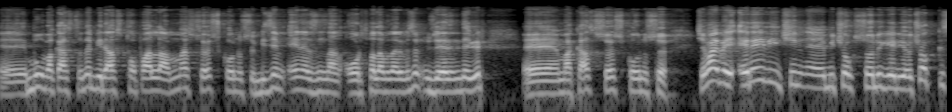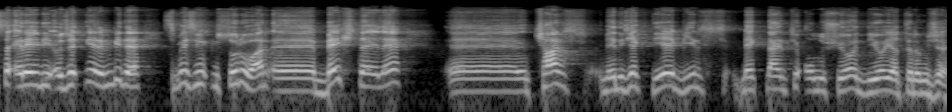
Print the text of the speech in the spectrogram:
e, bu makasta da biraz toparlanma söz konusu. Bizim en azından ortalamalarımızın üzerinde bir e, makas söz konusu. Cemal Bey Ereğli için e, birçok soru geliyor. Çok kısa Ereğli'yi özetleyelim. Bir de spesifik bir soru var. E, 5 TL e, kar verecek diye bir beklenti oluşuyor diyor yatırımcı.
